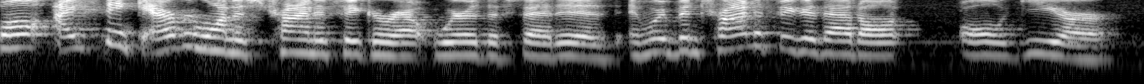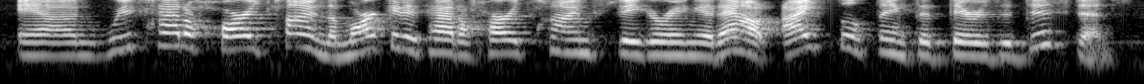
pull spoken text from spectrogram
Well, I think everyone is trying to figure out where the Fed is, and we've been trying to figure that out all year. And we've had a hard time. The market has had a hard time figuring it out. I still think that there's a distance.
